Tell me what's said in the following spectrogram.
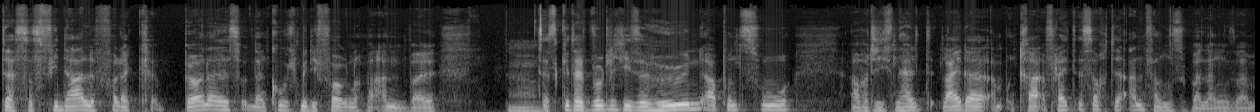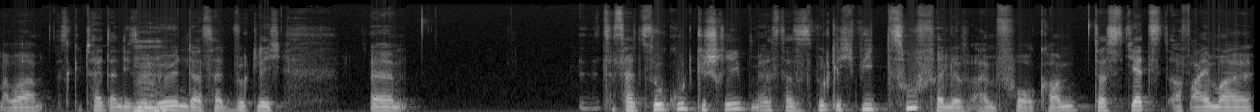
dass das Finale voller Burner ist und dann gucke ich mir die Folge nochmal an, weil ja. das geht halt wirklich diese Höhen ab und zu, aber die sind halt leider, vielleicht ist auch der Anfang super langsam, aber es gibt halt dann diese mhm. Höhen, dass halt wirklich ähm, das halt so gut geschrieben ist, dass es wirklich wie Zufälle einem vorkommt, dass jetzt auf einmal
